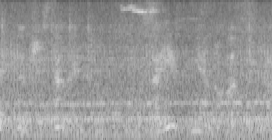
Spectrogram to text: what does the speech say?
обов'язково приставайте. Заїзд не новація.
